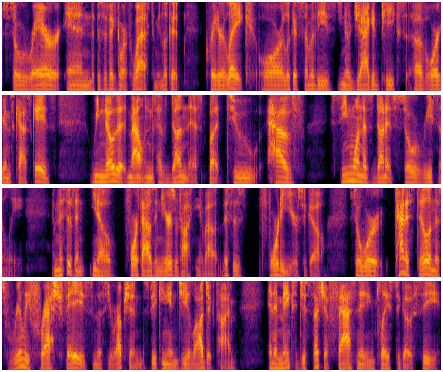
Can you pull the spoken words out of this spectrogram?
so rare in the Pacific Northwest. I mean, look at Crater Lake, or look at some of these you know jagged peaks of Oregon's Cascades. We know that mountains have done this, but to have seen one that's done it so recently, and this isn't you know four thousand years we're talking about. This is forty years ago. So we're kind of still in this really fresh phase from this eruption, speaking in geologic time. And it makes it just such a fascinating place to go see.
